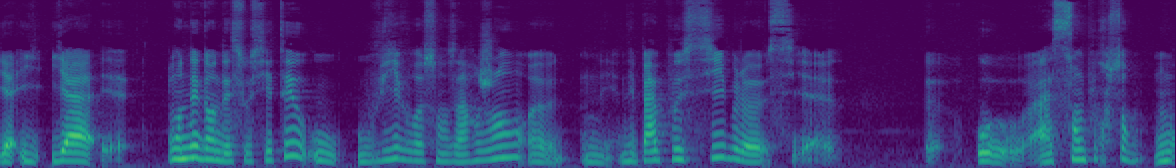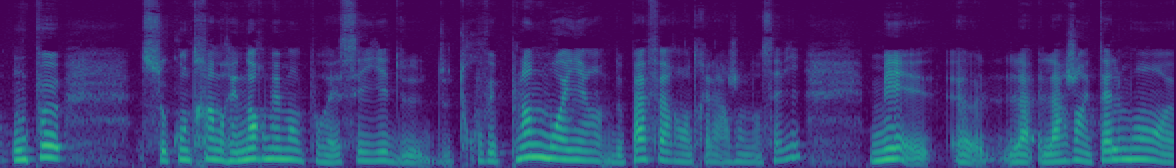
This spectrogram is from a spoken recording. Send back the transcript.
y a, on est dans des sociétés où, vivre sans argent euh, n'est pas possible si, à 100%. On, peut se contraindre énormément pour essayer de, trouver plein de moyens de ne pas faire rentrer l'argent dans sa vie, mais l'argent est tellement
